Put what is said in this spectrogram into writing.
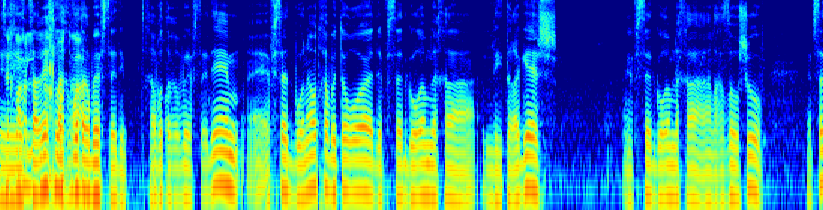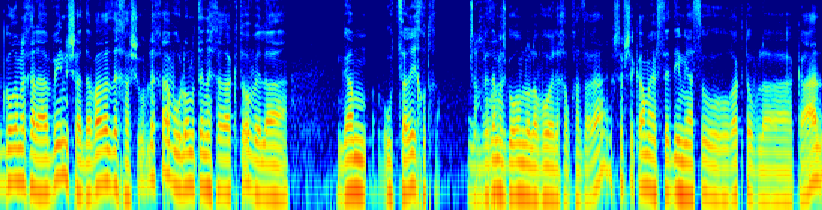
צריך אה, צריך לחוות. הרבה הפסדים. צריך לחוות נכון. הרבה הפסדים, אה, הפסד בונה אותך בתור אוהד, הפסד גורם לך להתרגש, הפסד גורם לך לחזור שוב, הפסד גורם לך להבין שהדבר הזה חשוב לך והוא לא נותן לך רק טוב, אלא גם הוא צריך אותך. נכון. וזה מה שגורם לו לבוא אליך בחזרה. אני חושב שכמה הפסדים יעשו רק טוב לקהל.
